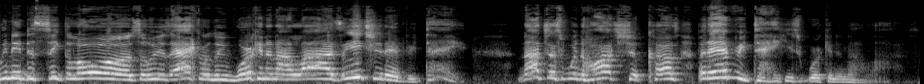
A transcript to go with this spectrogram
We need to seek the Lord so He is actively working in our lives each and every day. Not just when hardship comes, but every day He's working in our lives.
